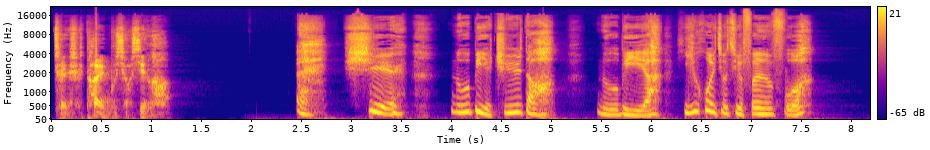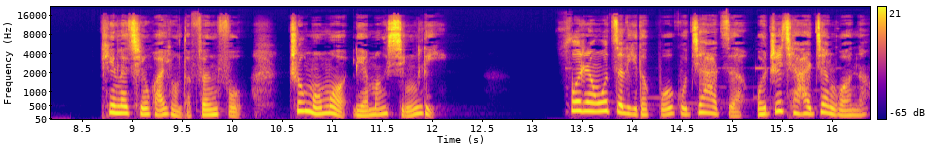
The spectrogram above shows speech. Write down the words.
真是太不小心了。是奴婢知道，奴婢呀，一会就去吩咐。听了秦怀勇的吩咐，周嬷嬷连忙行礼。夫人屋子里的博古架子，我之前还见过呢，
